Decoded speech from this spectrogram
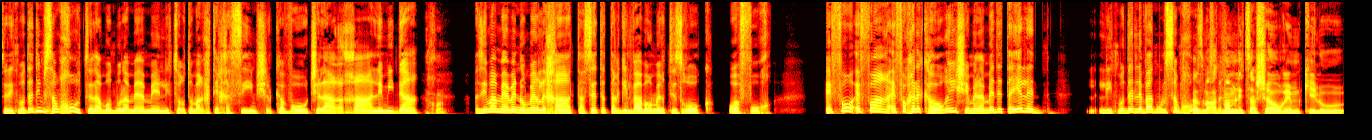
זה להתמודד עם סמכות, זה לעמוד מול המאמן, ליצור איתו מערכת יחסים של כבוד, של הערכה, למידה. נכון. אז אם המאמן אומר לך, תעשה את התרגיל, ואבא אומר, תזרוק, או הפוך, איפה, איפה, איפה החלק ההורי שמלמד את הילד להתמודד לבד מול סמכות? אז מה, את ממליצה שההורים כאילו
